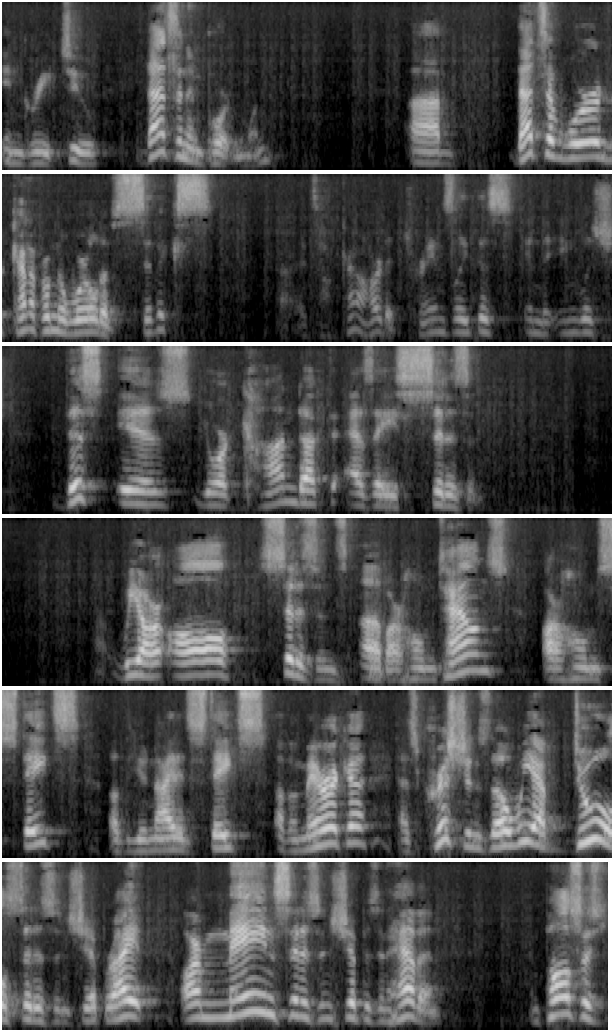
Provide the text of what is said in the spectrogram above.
in Greek too. That's an important one. Uh, that's a word kind of from the world of civics. Uh, it's kind of hard to translate this into English. This is your conduct as a citizen we are all citizens of our hometowns, our home states, of the United States of America. As Christians, though, we have dual citizenship, right? Our main citizenship is in heaven. And Paul says,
